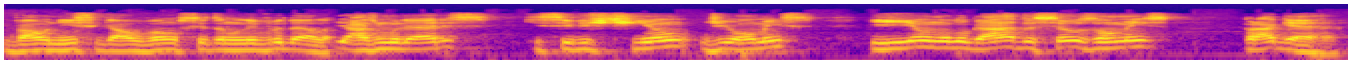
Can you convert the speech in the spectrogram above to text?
Valnice Galvão cita no livro dela. As mulheres que se vestiam de homens e iam no lugar dos seus homens para a guerra.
